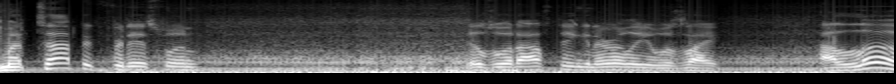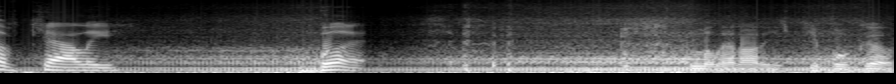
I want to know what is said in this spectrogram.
My topic for this one it was what I was thinking earlier was like, I love Cali, but I'm gonna let all these people go.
